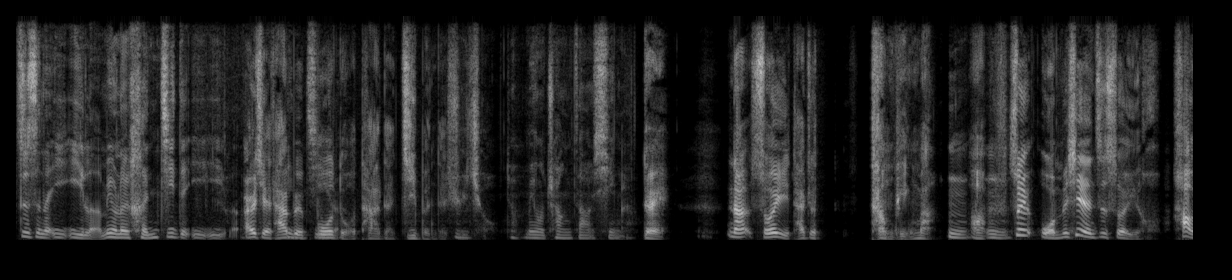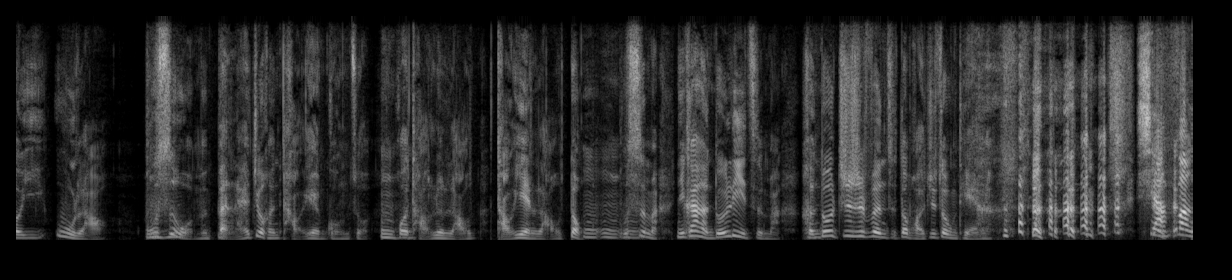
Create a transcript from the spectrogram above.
自身的意义了，没有那个痕迹的意义了，而且他被剥夺他的基本的需求，就没有创造性了。对，那所以他就躺平嘛，嗯啊，所以我们现在之所以好逸恶劳。不是我们本来就很讨厌工作，嗯、或讨论劳讨厌劳动，嗯嗯，不是嘛？你看很多例子嘛，很多知识分子都跑去种田了，下放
